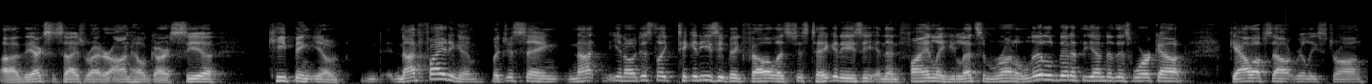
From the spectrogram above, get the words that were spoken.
Uh, the exercise rider Angel Garcia keeping, you know, not fighting him, but just saying, not, you know, just like take it easy, big fella. Let's just take it easy. And then finally, he lets him run a little bit at the end of this workout, gallops out really strong.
